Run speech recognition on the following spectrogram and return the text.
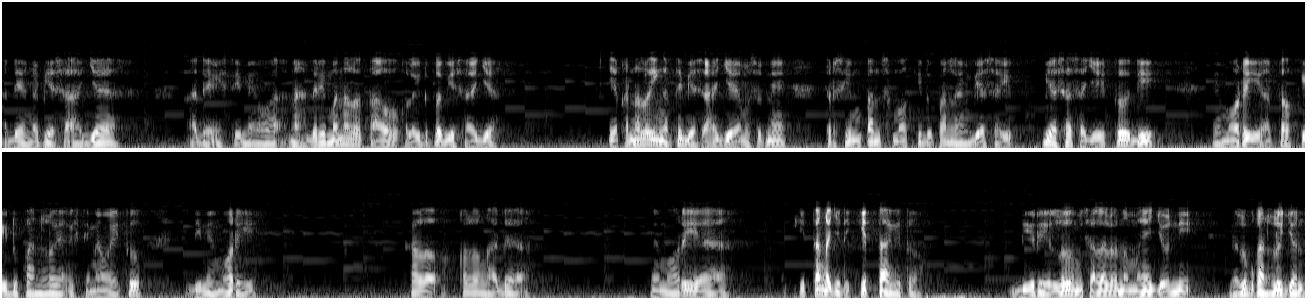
ada yang nggak biasa aja ada yang istimewa. Nah dari mana lo tahu kalau hidup lo biasa aja? Ya karena lo ingatnya biasa aja. Maksudnya tersimpan semua kehidupan lo yang biasa biasa saja itu di memori atau kehidupan lo yang istimewa itu di memori. Kalau kalau nggak ada memori ya kita nggak jadi kita gitu. Diri lo misalnya lo namanya Joni. Ya lo bukan lo John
